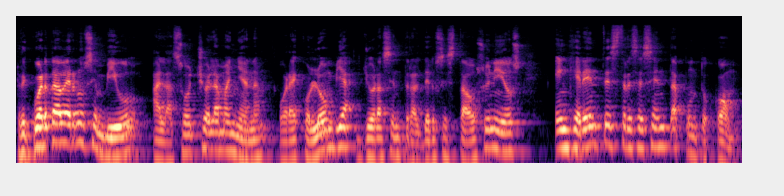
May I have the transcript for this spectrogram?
Recuerda vernos en vivo a las 8 de la mañana, hora de Colombia y hora central de los Estados Unidos, en gerentes360.com,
